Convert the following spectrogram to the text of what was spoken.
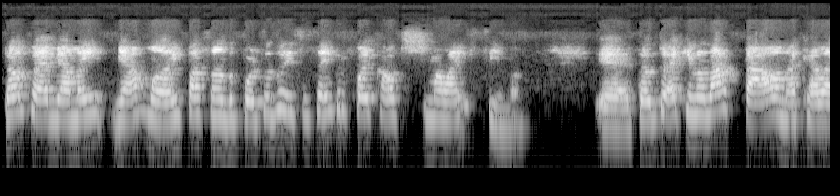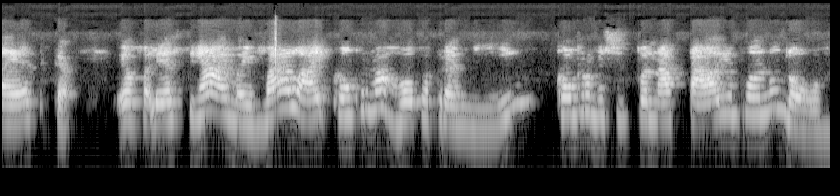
tanto é minha mãe, minha mãe passando por tudo isso sempre foi com a autoestima lá em cima. É, tanto é que no Natal, naquela época, eu falei assim: ai, ah, mãe, vai lá e compra uma roupa para mim, compra um vestido para o Natal e um para Ano Novo.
